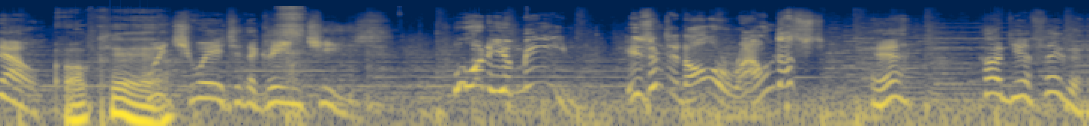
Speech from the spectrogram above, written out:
now, Okay. which way to the green cheese? What do you mean? Isn't it all around us? Yeah? How do you figure?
